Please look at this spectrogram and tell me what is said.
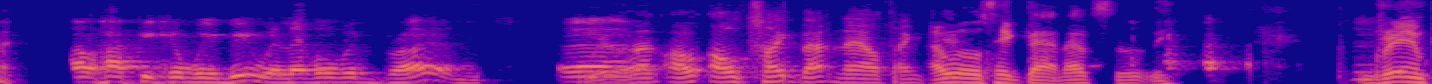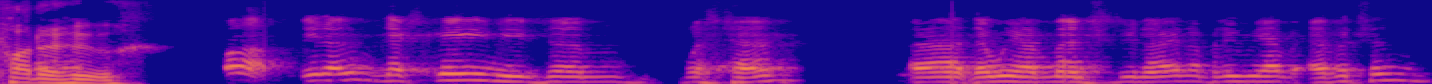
how happy can we be? We're level with Brighton. Uh, I'll, I'll, take that now. Thank you. I will take that absolutely. Graham Potter, who? But you know, next game is um, West Ham. Uh, then we have Manchester United. I believe we have Everton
